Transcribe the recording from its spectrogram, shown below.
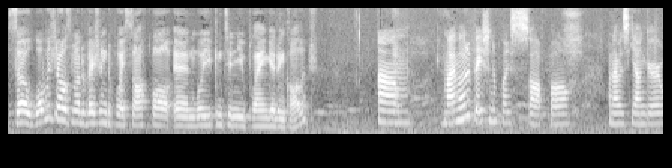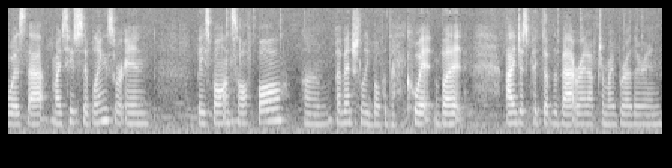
So, what was y'all's motivation to play softball, and will you continue playing it in college? Um, my motivation to play softball when I was younger was that my two siblings were in baseball and softball. Um, eventually, both of them quit, but I just picked up the bat right after my brother and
